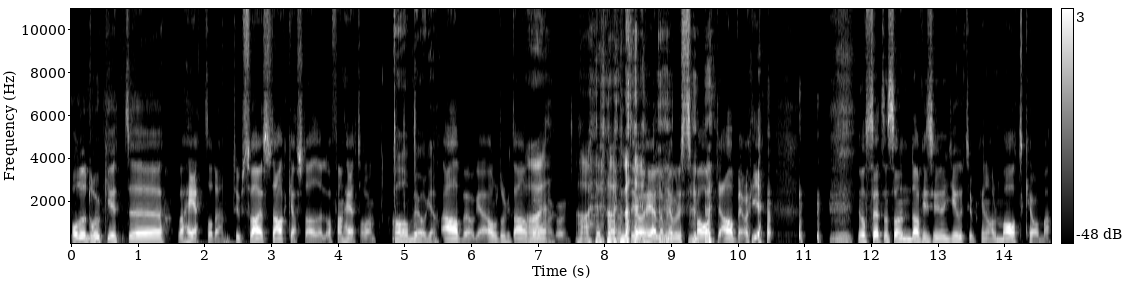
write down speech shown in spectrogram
Har du druckit, eh, vad heter den? Typ Sveriges starkaste öl, vad fan heter den? Arboga. Arboga. Har du druckit Arboga Nej. någon gång? Nej, Inte jag nej. heller, men jag vill smaka Arboga. Jag har sett en sån, där finns ju en YouTube-kanal, Matkoma.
